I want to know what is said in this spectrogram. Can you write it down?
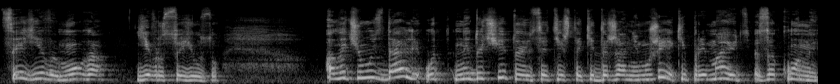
це є вимога Євросоюзу. Але чомусь далі от не дочитуються ті ж такі державні мужі, які приймають закони.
